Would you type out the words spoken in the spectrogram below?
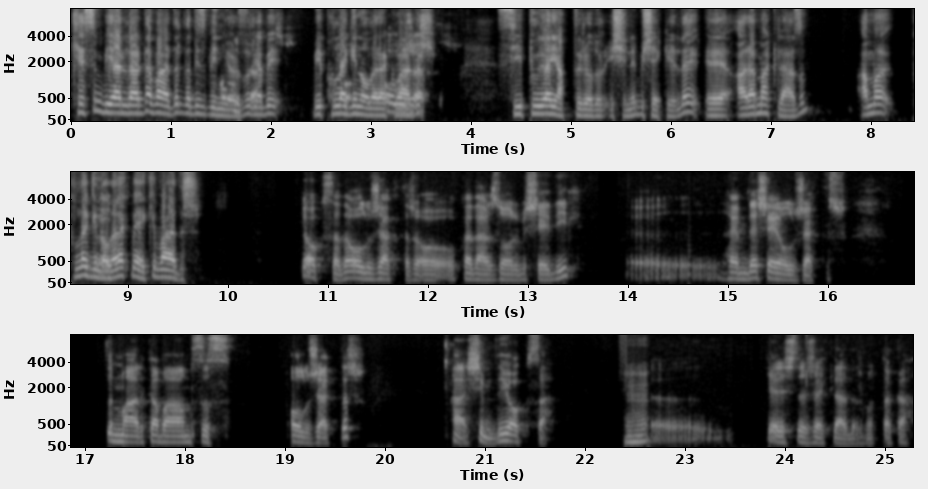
Kesin bir yerlerde vardır da biz bilmiyoruz. Ya bir bir plugin olarak Olacaktır. vardır. CPU'ya yaptırıyordur işini bir şekilde. E, aramak lazım. Ama plugin Yok. olarak belki vardır. Yoksa da olacaktır. O, o kadar zor bir şey değil. Ee, hem de şey olacaktır. Marka bağımsız olacaktır. Ha şimdi yoksa. Hı hı. Ee, geliştireceklerdir mutlaka.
